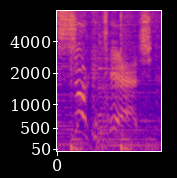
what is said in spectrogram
succotash!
